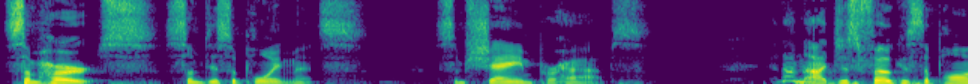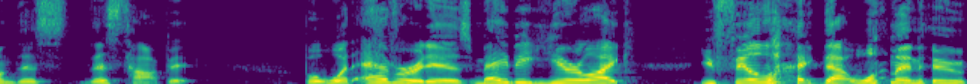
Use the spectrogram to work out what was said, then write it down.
some hurts, some disappointments, some shame, perhaps. And I'm not just focused upon this, this topic. But whatever it is, maybe you're like, you feel like that woman who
